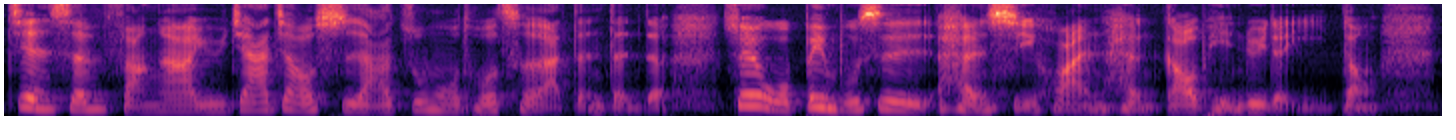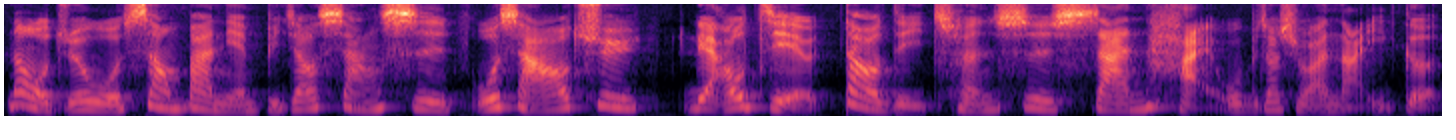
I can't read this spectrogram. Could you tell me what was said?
健身房啊、瑜伽教室啊、租摩托车啊等等的。所以我并不是很喜欢很高频率的移动。那我觉得我上半年比较像是我想要去。了解到底城市、山海，我比较喜欢哪一个？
